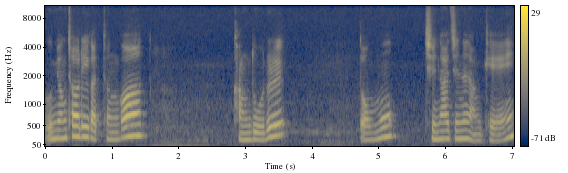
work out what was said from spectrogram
음영 처리 같은 것 강도를 너무 진하지는 않게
